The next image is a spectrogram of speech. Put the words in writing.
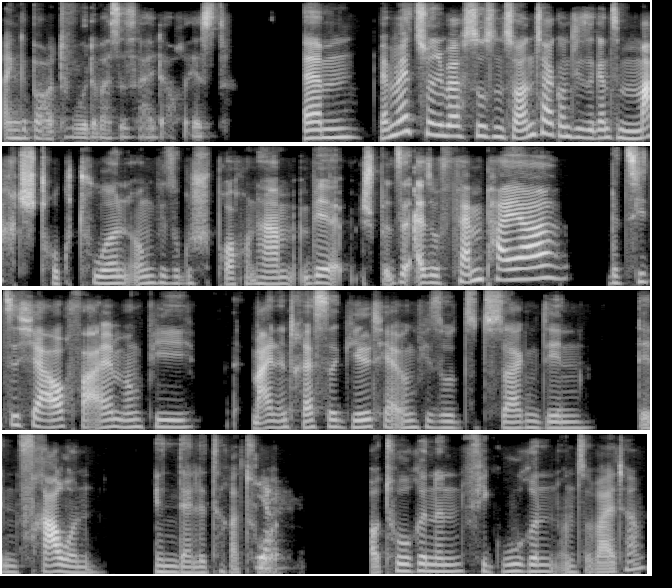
eingebaut wurde, was es halt auch ist. Ähm, wenn wir jetzt schon über Susan Sonntag und diese ganzen Machtstrukturen irgendwie so gesprochen haben, wir, also Vampire bezieht sich ja auch vor allem irgendwie, mein Interesse gilt ja irgendwie so sozusagen den, den Frauen in der Literatur. Ja. Autorinnen, Figuren und so weiter.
